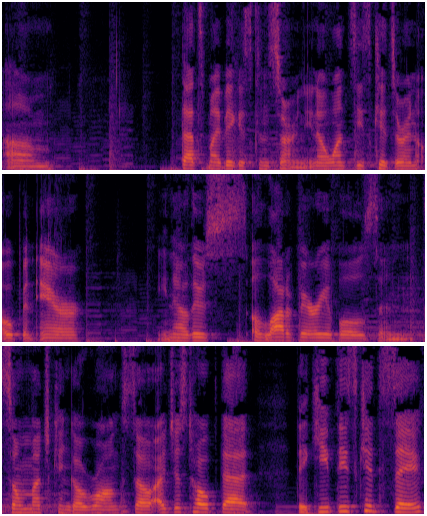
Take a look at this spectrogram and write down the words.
Um, that's my biggest concern. You know, once these kids are in open air, you know, there's a lot of variables and so much can go wrong. So I just hope that they keep these kids safe,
